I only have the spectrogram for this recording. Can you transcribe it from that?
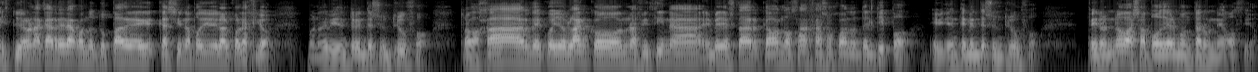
Estudiar una carrera cuando tu padre casi no ha podido ir al colegio, bueno, evidentemente es un triunfo. Trabajar de cuello blanco en una oficina en vez de estar cavando zanjas o jugando el tipo, evidentemente es un triunfo. Pero no vas a poder montar un negocio.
